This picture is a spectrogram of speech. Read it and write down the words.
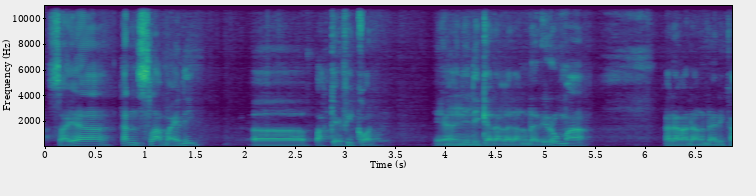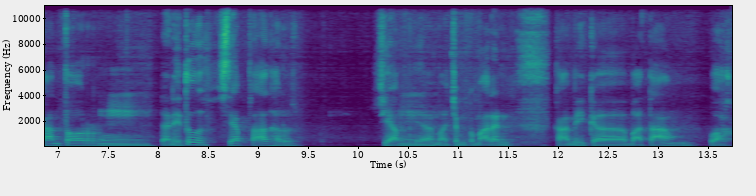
saya kan selama ini eh, pakai Vicon, ya. Jadi kadang-kadang dari rumah, kadang-kadang dari kantor, Hmm. dan itu setiap saat harus siap ya. Macam kemarin kami ke Batang, wah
